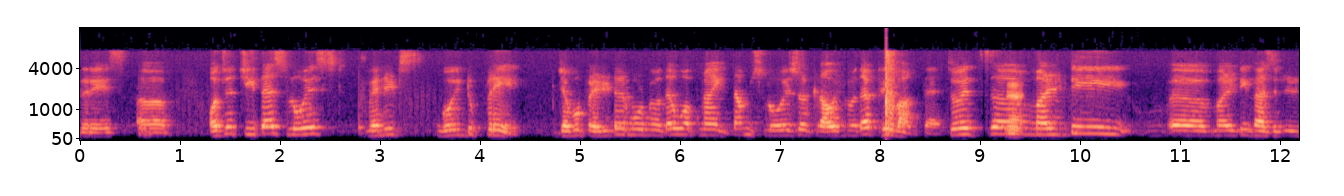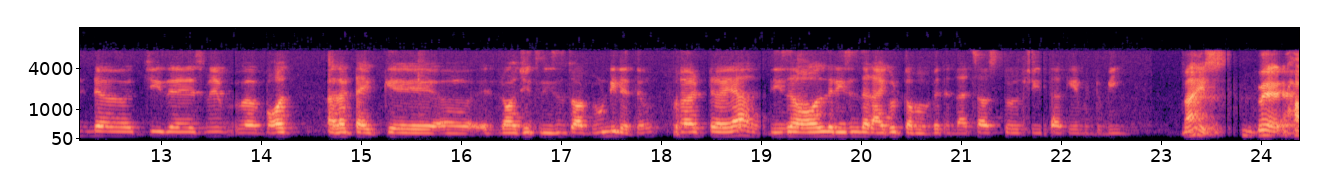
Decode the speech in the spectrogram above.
the race also cheetah is slowest when it's going to prey जब वो प्रेडिटर मोड में होता है वो अपना एकदम स्लोएस्ट और क्राउच में होता है फिर भागता है so it's multi multi faceted चीज़ है इसमें uh, बहुत अलग टाइप के लॉजिक रीजन तो आप ढूंढ ही लेते हो but yeah these are all the reason that I could come up with and that's how slow cheetah came into being Nice. But how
